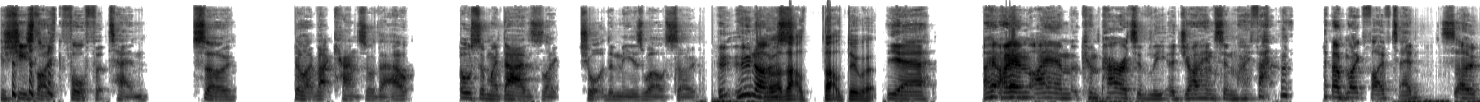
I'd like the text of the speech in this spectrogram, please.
because she's like four foot ten. So I feel like that cancelled that out. Also, my dad's like shorter than me as well. So who who knows? well, that'll that'll do it. Yeah, I, I am. I am comparatively a giant in my family. I'm like five ten, so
